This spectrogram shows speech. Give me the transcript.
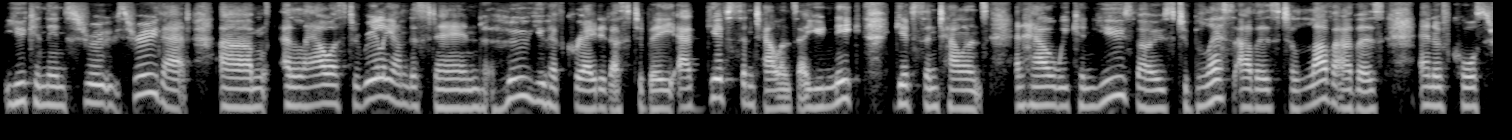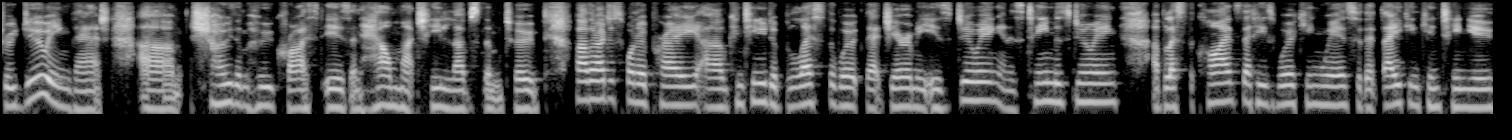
you can then through through that um, allow us to really understand who you have created us to be, our gifts and talents, our unique gifts and talents, and how we can use those to bless others, to love others, and of course through doing that, um, show them who Christ is and how much He loves them too. Father, I just want to pray, um, continue to bless the work that Jeremy is doing and his team is doing. Uh, bless the clients that he's working with so that they can continue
